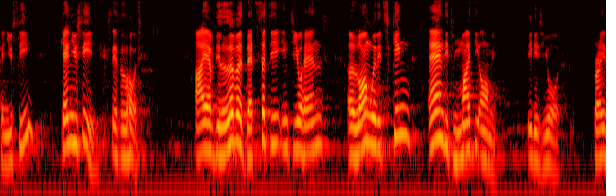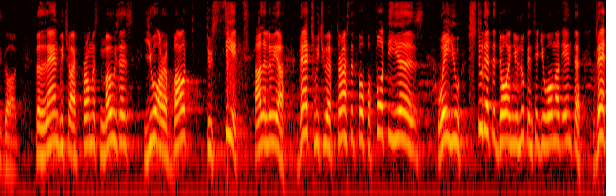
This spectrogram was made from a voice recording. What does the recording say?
can you see? Can you see? says the Lord. I have delivered that city into your hands, along with its king and its mighty army. It is yours. Praise God. The land which I promised Moses, you are about to see it. Hallelujah. That which you have trusted for for 40 years, where you stood at the door and you looked and said, You will not enter. That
